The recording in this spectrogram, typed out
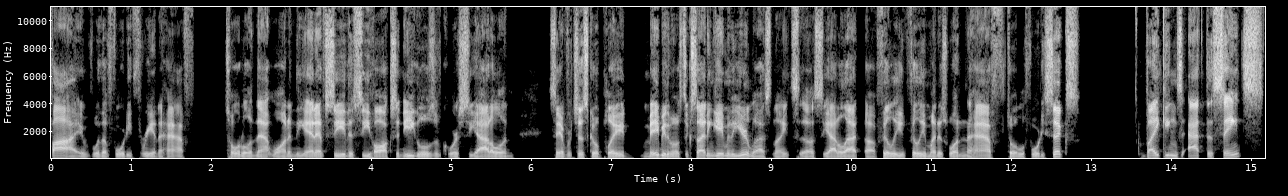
five with a 43 and a half total in that one. In the NFC, the Seahawks and Eagles, of course, Seattle and San Francisco played maybe the most exciting game of the year last night. Uh, Seattle at uh, Philly, Philly minus one and a half, total 46. Vikings at the Saints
